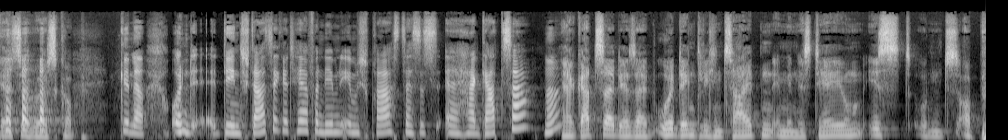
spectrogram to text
Er ist der Worst Cop. Genau. Und den Staatssekretär, von dem du eben sprachst, das ist äh, Herr Gatzer. Ne? Herr Gatzer, der seit urdenklichen Zeiten im Ministerium ist und ob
